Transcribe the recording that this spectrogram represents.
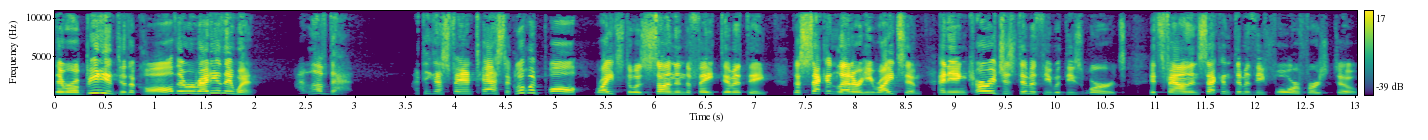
They were obedient to the call. They were ready and they went. I love that. I think that's fantastic. Look what Paul writes to his son in the faith, Timothy. The second letter he writes him, and he encourages Timothy with these words. It's found in 2 Timothy 4, verse 2.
